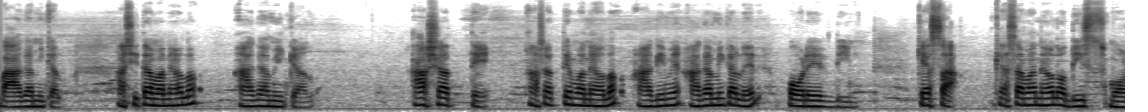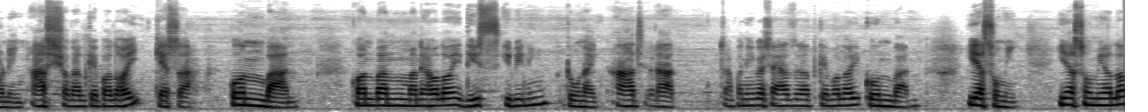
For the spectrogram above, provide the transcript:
বা আগামীকাল। আশিতা মানে হলো আগামীকাল। আসাত্তে আসাত্তে মানে হলো আগামী, আগামীকালের পরের দিন। কেসা কেসা মানে হলো দিস মর্নিং আজ সকালকে বলা হয় কেসা। কোনবান কোনবান মানে হলো দিস ইভিনিং টু নাইট আজ রাত। জাপানি ভাষায় আজ রাতকে বলা হয় কোনবান ইয়াসুমি ইয়াসুমি হলো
